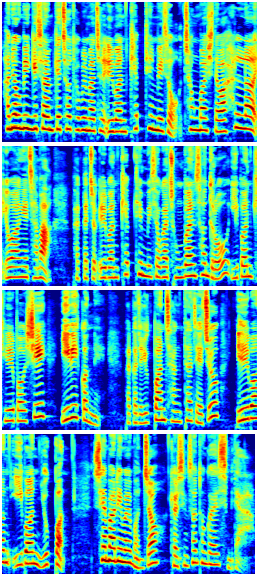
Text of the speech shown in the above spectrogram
한영민 기수와 함께 첫 홉을 맞추는 1번 캡틴 미소, 청마시대와 한라 여왕의 자마, 바깥쪽 1번 캡틴 미소가 종반 선두로 2번 길벗이 2위권 내, 바깥쪽 6번 장타 제주, 1번, 2번, 6번 세 마림을 먼저 결승선 통과했습니다.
